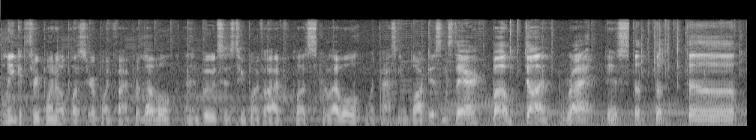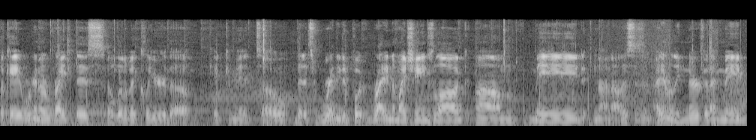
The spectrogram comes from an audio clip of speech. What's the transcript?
Blink at 3.0 plus 0.5 per level. And then Boots is 2.5 plus per level when passing in block distance there. Boom, done. Right. This, the, the, the. Okay, we're gonna write this a little bit clearer though git commit so that it's ready to put right into my change log um made no no this isn't i didn't really nerf it i made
